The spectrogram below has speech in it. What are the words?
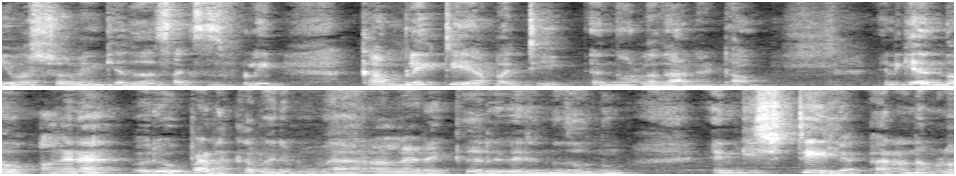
ഈ വർഷവും എനിക്കത് സക്സസ്ഫുള്ളി കംപ്ലീറ്റ് ചെയ്യാൻ പറ്റി എന്നുള്ളതാണ് കേട്ടോ. എനിക്കെന്തോ അങ്ങനെ ഒരു പിണക്കം വരുമ്പോൾ വേറൊരാളെ ഇടയിൽ കയറി വരുന്നതൊന്നും എനിക്കിഷ്ടമില്ല കാരണം നമ്മൾ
